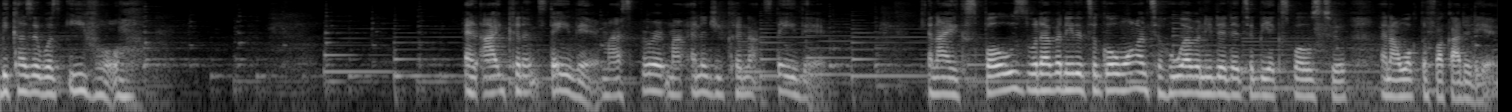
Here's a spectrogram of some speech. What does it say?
because it was evil. And I couldn't stay there. My spirit, my energy could not stay there. And I exposed whatever needed to go on to whoever needed it to be exposed to. And I walked the fuck out of there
